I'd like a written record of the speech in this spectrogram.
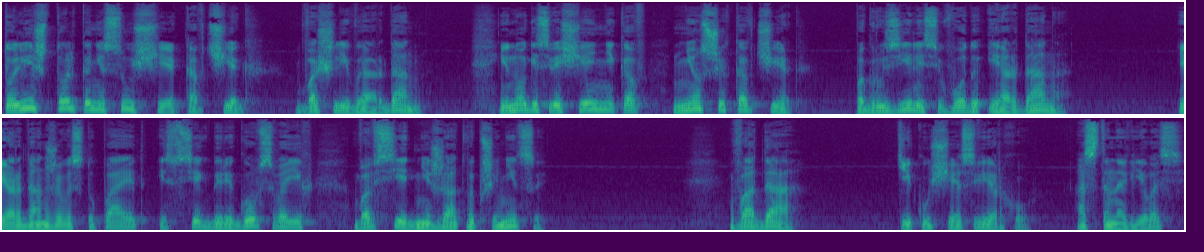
то лишь только несущие ковчег вошли в Иордан, и ноги священников, несших ковчег, погрузились в воду Иордана, Иордан же выступает из всех берегов своих во все дни жатвы пшеницы, вода, текущая сверху, остановилась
